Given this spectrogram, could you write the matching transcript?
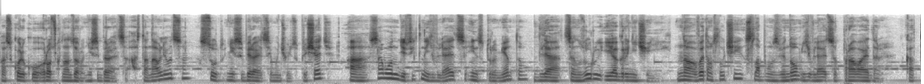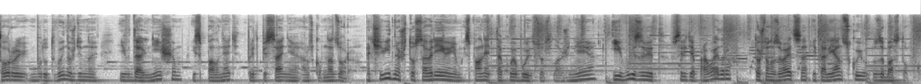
Поскольку Роскомнадзор не собирается останавливаться, суд не собирается ему ничего запрещать, а сам он действительно является инструментом для цензуры и ограничений. Но в этом случае слабым звеном являются провайдеры, которые будут вынуждены и в дальнейшем исполнять предписания Роскомнадзора. Очевидно, что со временем исполнять такое будет все сложнее и вызовет в среде провайдеров то, что называется итальянскую забастовку.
